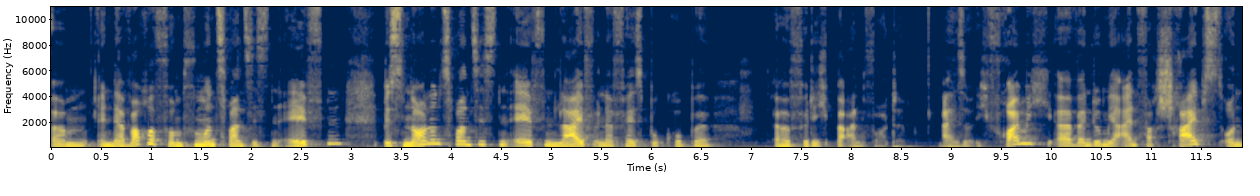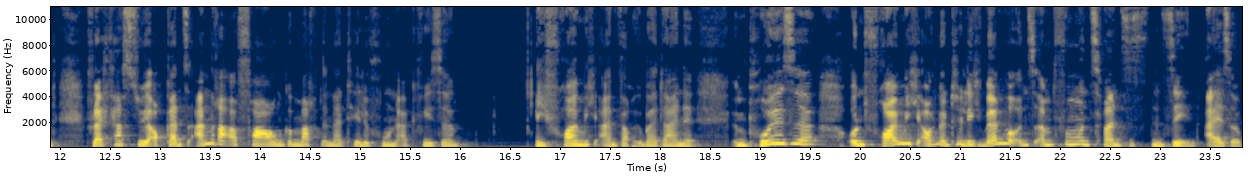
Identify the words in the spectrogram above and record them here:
ähm, in der Woche vom 25.11. bis 29.11. live in der Facebook-Gruppe äh, für dich beantworte. Also, ich freue mich, äh, wenn du mir einfach schreibst und vielleicht hast du ja auch ganz andere Erfahrungen gemacht in der Telefonakquise ich freue mich einfach über deine Impulse und freue mich auch natürlich, wenn wir uns am 25. sehen. Also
